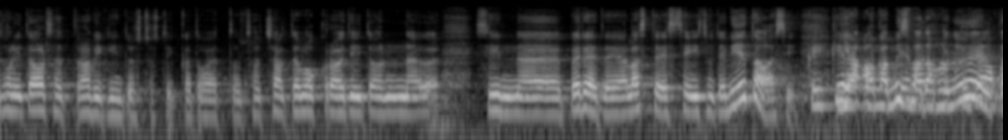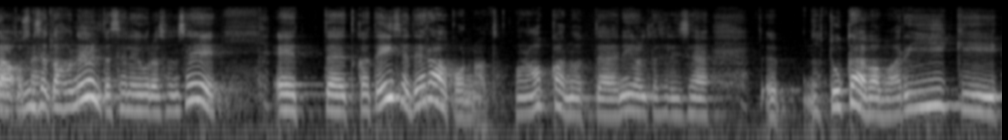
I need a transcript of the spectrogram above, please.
solidaarset ravikindlustust ikka toetanud, sotsiaaldemokraadid on äh, siin äh, perede ja laste eest seisnud ja nii edasi. aga mis ma tahan öelda, mis ma tahan öelda selle juures on see, et, et ka teised erakonnad on hakanud äh, nii-öelda sellise noh, tugevama riigi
